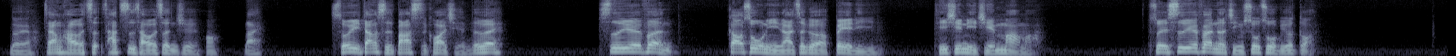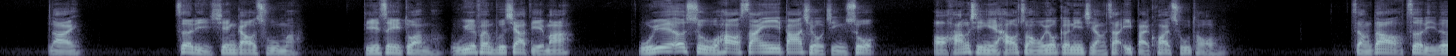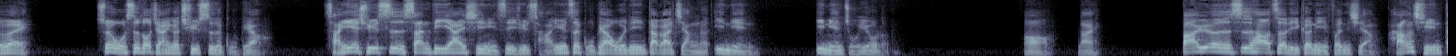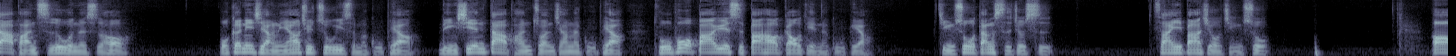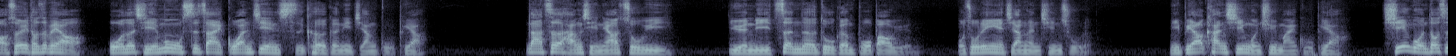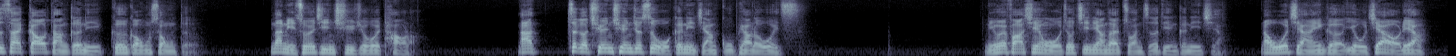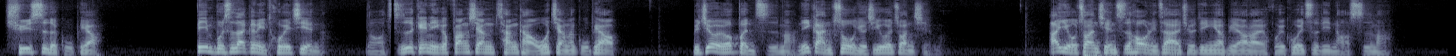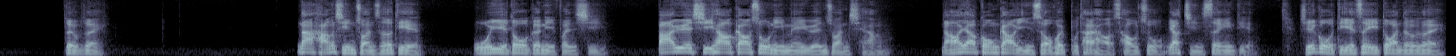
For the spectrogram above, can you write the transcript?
对啊，这样才会正，它字才会正确哦。来，所以当时八十块钱，对不对？四月份告诉你来这个背离，提醒你减码嘛。所以四月份的景硕做比较短，来这里先高出嘛，跌这一段嘛。五月份不是下跌吗？五月二十五号三一八九景硕哦，行情也好转，我又跟你讲，在一百块出头涨到这里，对不对？所以我是都讲一个趋势的股票，产业趋势三 D IC 你自己去查，因为这股票我已经大概讲了一年一年左右了。哦，来。八月二十四号这里跟你分享，行情大盘止稳的时候，我跟你讲你要去注意什么股票，领先大盘转强的股票，突破八月十八号高点的股票，景硕当时就是三一八九景硕。哦，所以投资朋友，我的节目是在关键时刻跟你讲股票，那这行情你要注意，远离正热度跟播报员，我昨天也讲很清楚了。你不要看新闻去买股票，新闻都是在高档跟你歌功颂德，那你追进去就会套了。那这个圈圈就是我跟你讲股票的位置，你会发现我就尽量在转折点跟你讲。那我讲一个有价有量趋势的股票，并不是在跟你推荐哦，只是给你一个方向参考。我讲的股票比较有本质嘛，你敢做有机会赚钱嘛。啊，有赚钱之后，你再来决定要不要来回馈志霖老师嘛？对不对？那行情转折点，我也都有跟你分析。八月七号告诉你美元转强，然后要公告营收会不太好操作，要谨慎一点。结果跌这一段，对不对？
